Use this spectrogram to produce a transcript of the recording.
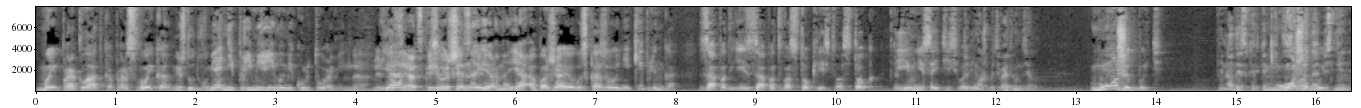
Мы прокладка, прослойка между двумя непримиримыми культурами. Да, между я, азиатской и Совершенно европейской. верно. Я обожаю высказывание Киплинга. Запад есть Запад, Восток есть Восток, и им не сойтись в Так, вовек. может быть, в этом дело? Может быть. Не надо искать какие-то Может сложные быть. объяснения.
